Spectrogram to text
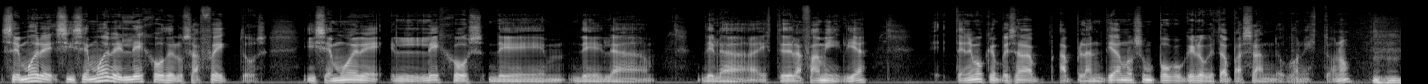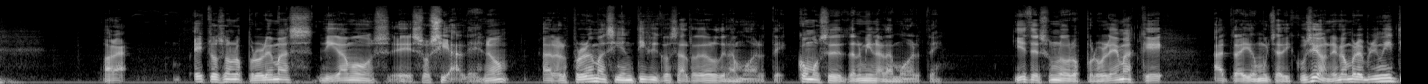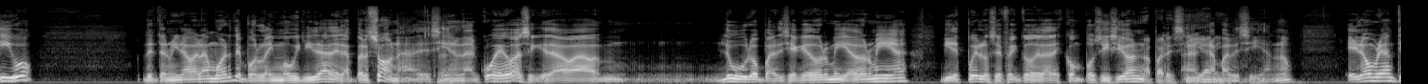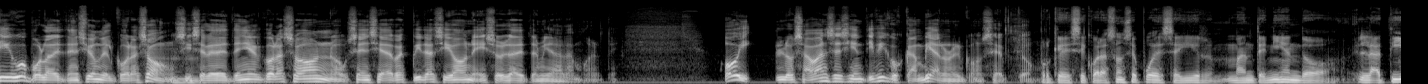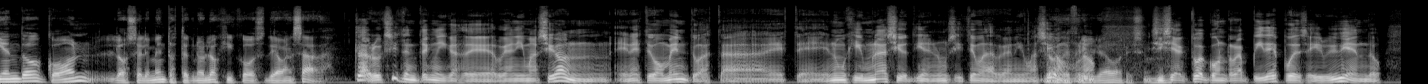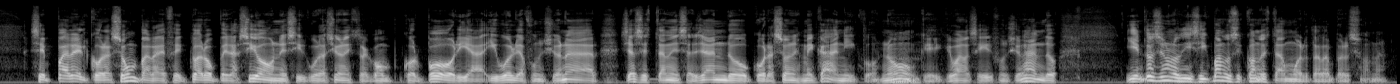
se muere, si se muere lejos de los afectos y se muere lejos de, de la, de, la, este, de la familia, tenemos que empezar a, a plantearnos un poco qué es lo que está pasando con esto, ¿no? Ahora, estos son los problemas, digamos, eh, sociales, ¿no? Ahora, los problemas científicos alrededor de la muerte. ¿Cómo se determina la muerte? Y este es uno de los problemas que ha traído mucha discusión. El hombre primitivo determinaba la muerte por la inmovilidad de la persona. Es decir, en la cueva se quedaba mm, duro, parecía que dormía, dormía, y después los efectos de la descomposición Aparecían y- a- aparecían, ¿no? El hombre antiguo por la detención del corazón. Si se le detenía el corazón, ausencia de respiración, eso ya determina la muerte. Hoy los avances científicos cambiaron el concepto. Porque ese corazón se puede seguir manteniendo, latiendo con los elementos tecnológicos de avanzada. Claro, existen técnicas de reanimación en este momento, hasta este, en un gimnasio tienen un sistema de reanimación. Los ¿no? Si se actúa con rapidez puede seguir viviendo. Se para el corazón para efectuar operaciones, circulación extracorpórea y vuelve a funcionar. Ya se están ensayando corazones mecánicos, ¿no? Que, que van a seguir funcionando. Y entonces uno dice, ¿y cuándo, cuándo está muerta la persona?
